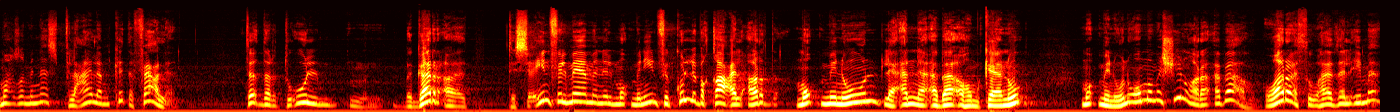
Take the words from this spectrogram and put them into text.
معظم الناس في العالم كده فعلا. تقدر تقول بجرأة 90% من المؤمنين في كل بقاع الأرض مؤمنون لأن أبائهم كانوا مؤمنون وهم ماشيين وراء أبائهم ورثوا هذا الإيمان.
